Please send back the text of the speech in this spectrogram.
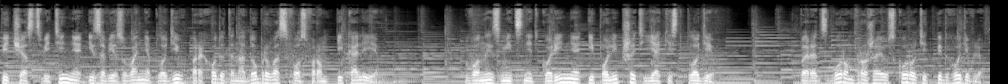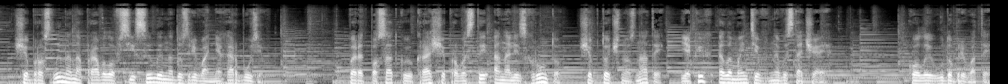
Під час цвітіння і зав'язування плодів переходите на добрива з фосфором і калієм. Вони зміцнять коріння і поліпшать якість плодів. Перед збором врожаю скоротіть підгодівлю, щоб рослина направила всі сили на дозрівання гарбузів. Перед посадкою краще провести аналіз ґрунту, щоб точно знати, яких елементів не вистачає. Коли удобрювати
